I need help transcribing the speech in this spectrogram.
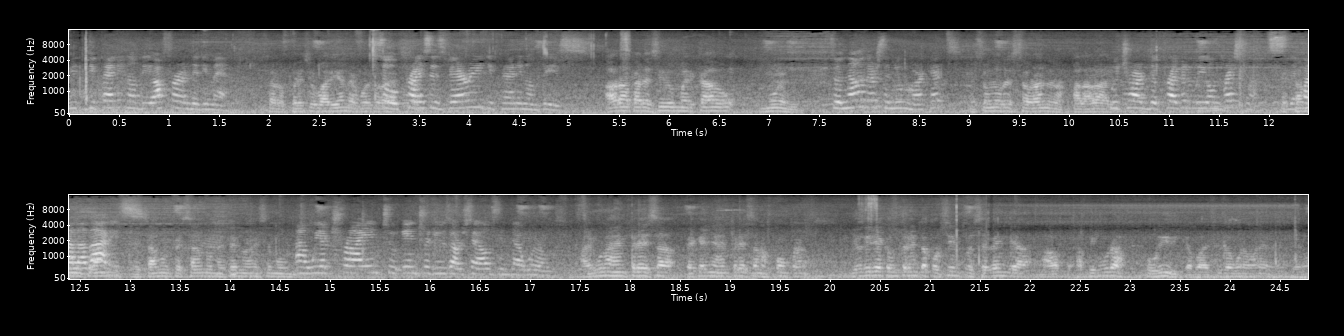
de- depending on the offer and the demand. O sea, los precios varían de acuerdo a la So prices vary depending on this. Ahora ha aparecido un mercado nuevo, So now there's a new market, que son los restaurantes, las paladares. which are the privately owned restaurants, the Estamos paladares. estamos empezando a meternos en ese mundo. And we are trying to introduce ourselves in that world. Algunas empresas, pequeñas empresas nos compran, yo diría que un 30% se vende a, a- a figuras jurídicas, para decirlo de alguna manera, que no,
